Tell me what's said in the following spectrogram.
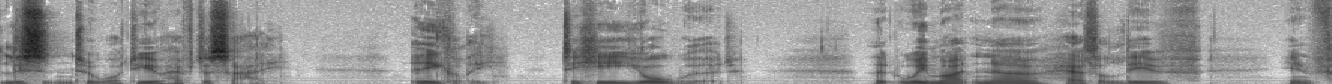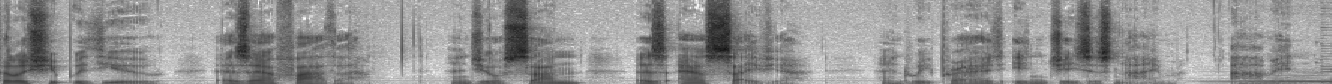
listen to what you have to say, eagerly to hear your word, that we might know how to live in fellowship with you as our Father and your Son as our Saviour. And we pray it in Jesus' name. Amen.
